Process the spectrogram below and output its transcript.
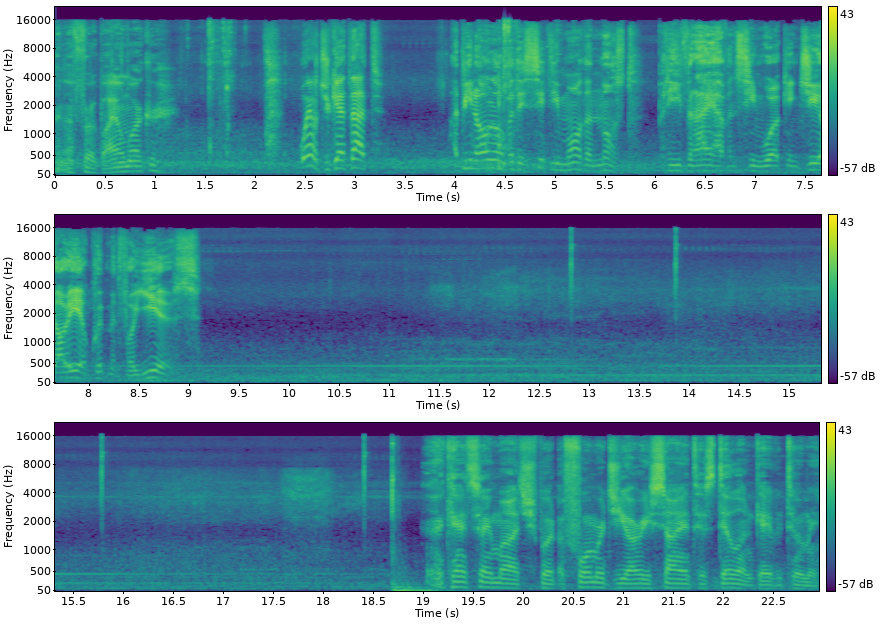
enough for a biomarker? Where'd you get that? I've been all over this city more than most, But even I haven't seen working GRE equipment for years. I can't say much, but a former GRE scientist, Dylan, gave it to me.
